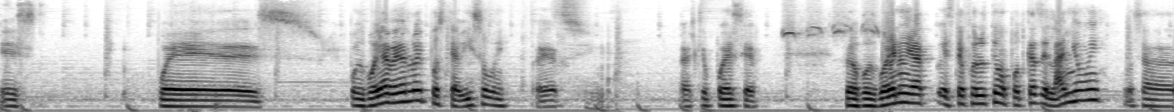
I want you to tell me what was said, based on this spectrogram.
Es... Pues pues voy a verlo y pues te aviso, güey. A ver. A ver qué puede ser. Pero pues bueno, ya este fue el último podcast del año, güey. O sea,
